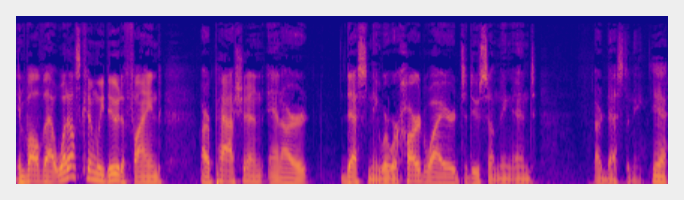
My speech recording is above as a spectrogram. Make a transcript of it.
involve that. What else can we do to find our passion and our destiny, where we're hardwired to do something and our destiny? Yeah,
